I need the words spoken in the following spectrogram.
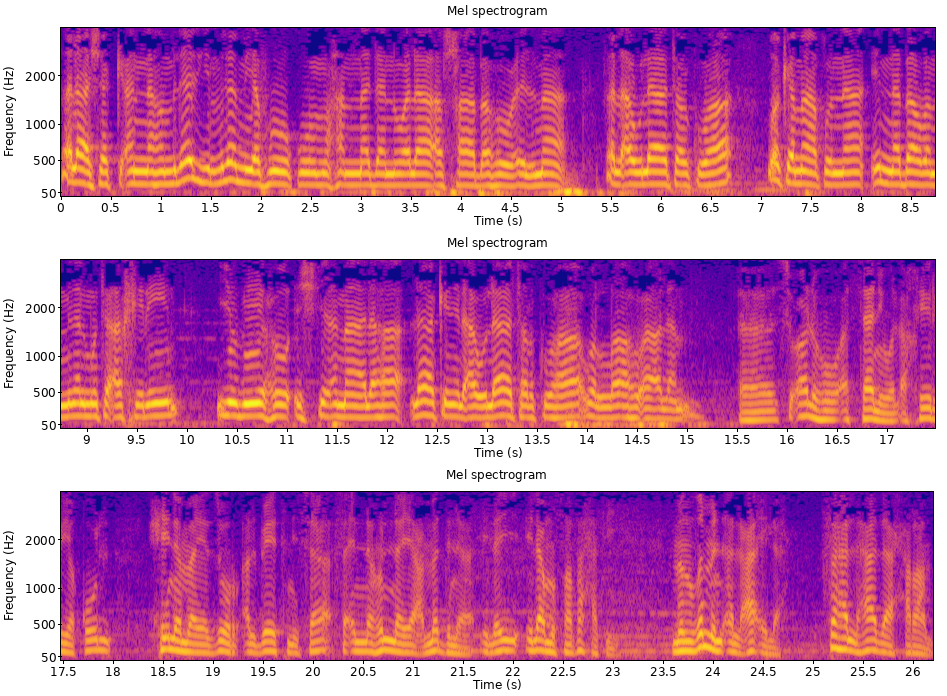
فلا شك أنهم لم يفوقوا محمدا ولا أصحابه علما. فالأولى تركها وكما قلنا إن بعضا من المتأخرين يبيح استعمالها لكن الأولى تركها والله أعلم. أه سؤاله الثاني والأخير يقول حينما يزور البيت نساء فإنهن يعمدن إلي إلى مصافحتي من ضمن العائلة فهل هذا حرام؟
